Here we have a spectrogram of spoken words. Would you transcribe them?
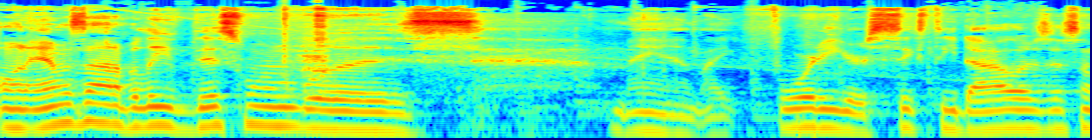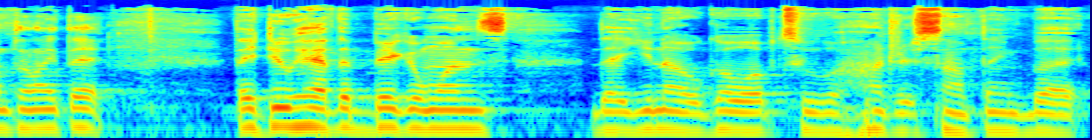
on Amazon, I believe this one was man, like 40 or 60 dollars or something like that. They do have the bigger ones that you know go up to a hundred something, but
